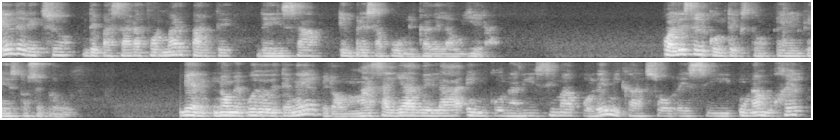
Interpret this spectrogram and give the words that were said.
el derecho de pasar a formar parte de esa empresa pública de la Hullera. ¿Cuál es el contexto en el que esto se produce? Bien, no me puedo detener, pero más allá de la enconadísima polémica sobre si una mujer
